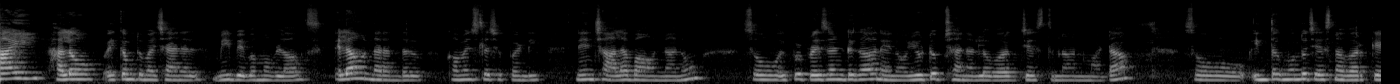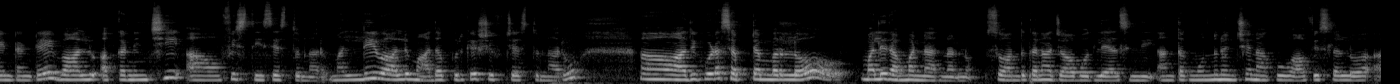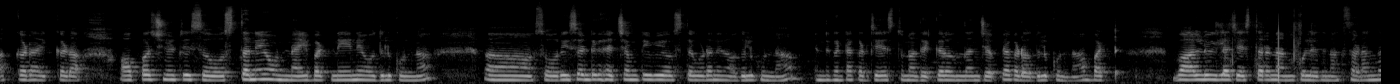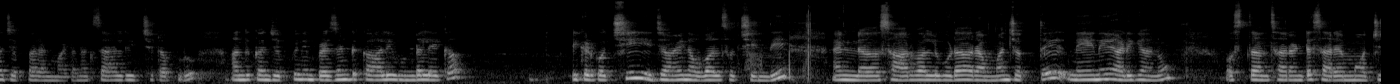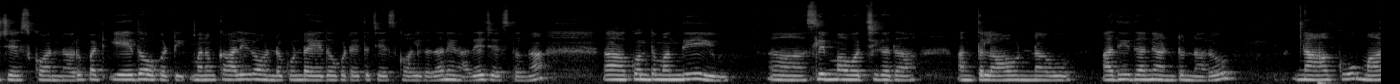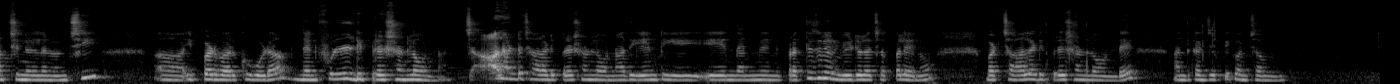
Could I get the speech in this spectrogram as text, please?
Hi hello welcome to my channel me Bebamma vlogs. ఎలా ఉన్నారు అందరూ? కామెంట్స్లో చెప్పండి. నేను చాలా బాగున్నాను. సో ఇప్పుడు ప్రజెంట్గా నేను యూట్యూబ్ ఛానల్లో వర్క్ చేస్తున్నాను అనమాట సో ఇంతకుముందు చేసిన వర్క్ ఏంటంటే వాళ్ళు అక్కడి నుంచి ఆ ఆఫీస్ తీసేస్తున్నారు. మళ్ళీ వాళ్ళు మాదాపూర్కే షిఫ్ట్ చేస్తున్నారు. అది కూడా సెప్టెంబర్లో మళ్ళీ రమ్మన్నారు నన్ను. సో అందుకని ఆ జాబ్ వదిలేయాల్సింది. అంతకు ముందు నుంచే నాకు ఆఫీస్లలో అక్కడ ఇక్కడ ఆపర్చునిటీస్ వస్తూనే ఉన్నాయి బట్ నేనే వదులుకున్నా. సో రీసెంట్గా హెచ్ఎంటీవీ వస్తే కూడా నేను వదులుకున్నా. ఎందుకంటే అక్కడ చేస్తున్న దగ్గర ఉందని చెప్పి అక్కడ వదులుకున్నా. బట్ వాళ్ళు ఇలా చేస్తారని అనుకోలేదు. నాకు సడన్గా చెప్పారనమాట నాకు శాలరీ ఇచ్చేటప్పుడు. అందుకని చెప్పి నేను ప్రజెంట్ ఖాళీ ఉండలేక ఇక్కడికి వచ్చి జాయిన్ అవ్వాల్సి వచ్చింది. అండ్ సార్ వాళ్ళు కూడా రమ్మని చెప్తే నేనే అడిగాను. వస్తాను సార్ అంటే సరే అమ్మ వచ్చి చేసుకో అన్నారు. బట్ ఏదో ఒకటి మనం ఖాళీగా ఉండకుండా ఏదో ఒకటి అయితే చేసుకోవాలి కదా నేను అదే చేస్తున్నా. కొంతమంది స్లిమ్ అవ్వచ్చు కదా అంతలా ఉన్నావు అది ఇది అని అంటున్నారు. నాకు మార్చి నెల నుంచి ఇప్పటి వరకు కూడా నేను ఫుల్ డిప్రెషన్లో ఉన్నా. చాలా అంటే చాలా డిప్రెషన్లో ఉన్నా. అది ఏంటి ఏందని నేను ప్రతిదీ నేను వీడియోలో చెప్పలేను. బట్ చాలా డిప్రెషన్లో ఉండే. అందుకని చెప్పి కొంచెం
